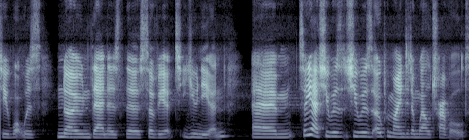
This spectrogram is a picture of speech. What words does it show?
to what was known then as the Soviet Union. Um, so yeah, she was she was open minded and well travelled,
